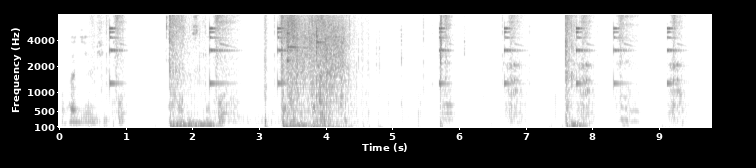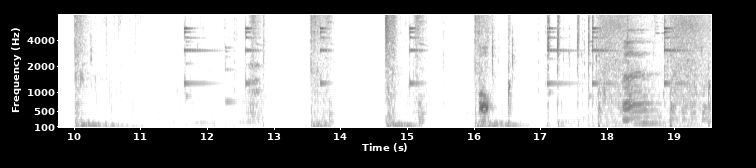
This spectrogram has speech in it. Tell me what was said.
我看这游戏。哎，过来过来过来，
